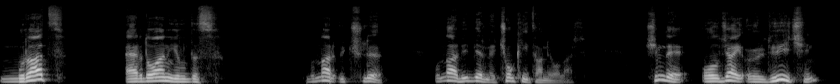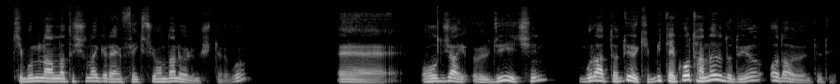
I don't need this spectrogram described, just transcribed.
Murat, Erdoğan Yıldız. Bunlar üçlü. Bunlar birbirini çok iyi tanıyorlar. Şimdi Olcay öldüğü için ki bunun anlatışına göre enfeksiyondan ölmüştür bu. Eee, Olcay öldüğü için Murat da diyor ki bir tek o tanırdı diyor, o da öldü diyor.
